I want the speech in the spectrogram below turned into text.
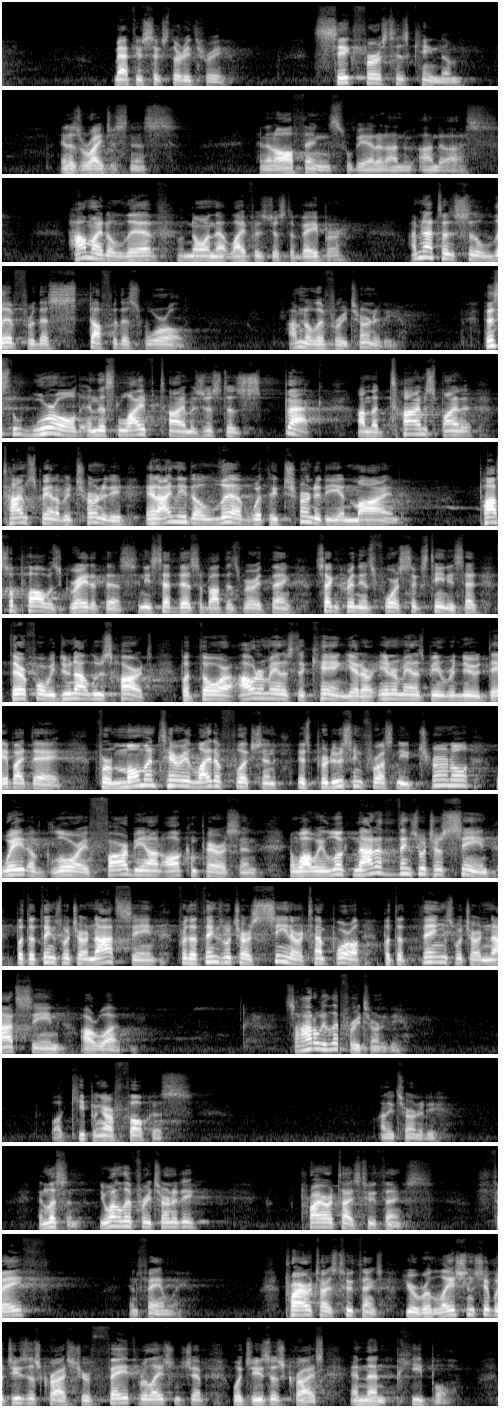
Matthew 6:33. Seek first his kingdom and his righteousness, and then all things will be added on, onto us. How am I to live knowing that life is just a vapor? I'm not just to live for this stuff of this world. I'm to live for eternity. This world and this lifetime is just a speck on the time span, time span of eternity, and I need to live with eternity in mind. Apostle Paul was great at this, and he said this about this very thing. 2 Corinthians 4:16, he said, "Therefore we do not lose heart, but though our outer man is decaying, yet our inner man is being renewed day by day. For momentary light affliction is producing for us an eternal weight of glory far beyond all comparison. And while we look not at the things which are seen, but the things which are not seen, for the things which are seen are temporal, but the things which are not seen are what?" So how do we live for eternity? While keeping our focus on eternity. And listen, you want to live for eternity? Prioritize two things faith and family. Prioritize two things your relationship with Jesus Christ, your faith relationship with Jesus Christ, and then people.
